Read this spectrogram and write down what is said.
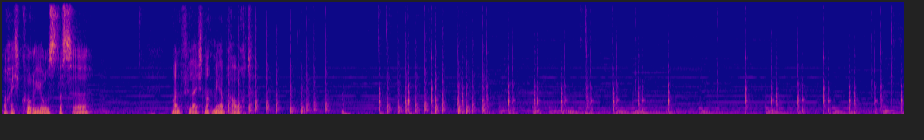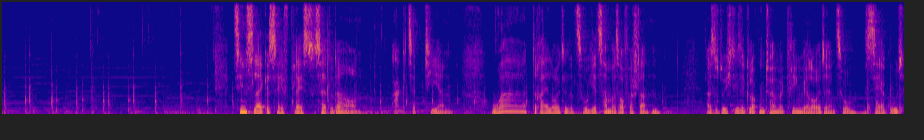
Auch recht kurios, dass äh, man vielleicht noch mehr braucht. Seems like a safe place to settle down. Akzeptieren. Wow, drei Leute dazu. Jetzt haben wir es auch verstanden. Also durch diese Glockentürme kriegen wir Leute hinzu. Sehr gut.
